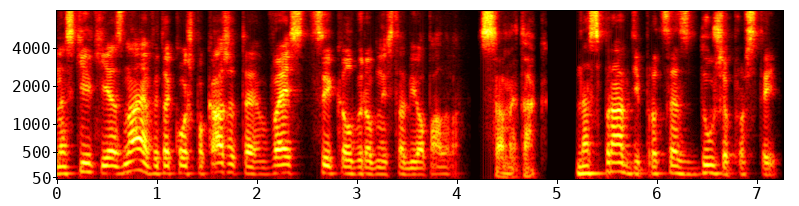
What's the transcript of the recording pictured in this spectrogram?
Наскільки я знаю, ви також покажете весь цикл виробництва біопалива. Саме так. Насправді процес дуже простий,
